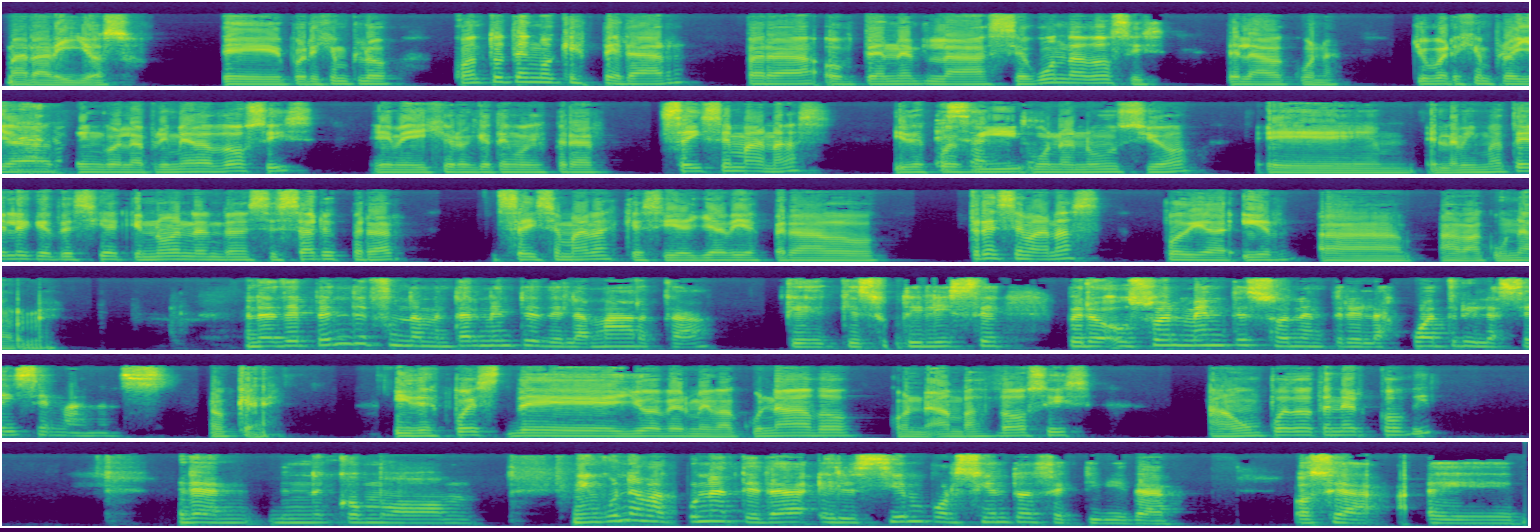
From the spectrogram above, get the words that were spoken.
maravilloso. Eh, por ejemplo, ¿cuánto tengo que esperar para obtener la segunda dosis de la vacuna? Yo, por ejemplo, ya tengo la primera dosis, y eh, me dijeron que tengo que esperar seis semanas y después vi un anuncio eh, en la misma tele que decía que no era necesario esperar seis semanas, que si ya había esperado tres semanas, podía ir a vacunarme depende fundamentalmente de la marca que, se utilice, pero usualmente son entre las cuatro y las seis semanas. Ok. Y después de yo haberme vacunado con ambas dosis, ¿aún puedo tener COVID? Mira, como ninguna vacuna te da el 100% de efectividad. O sea, eh,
